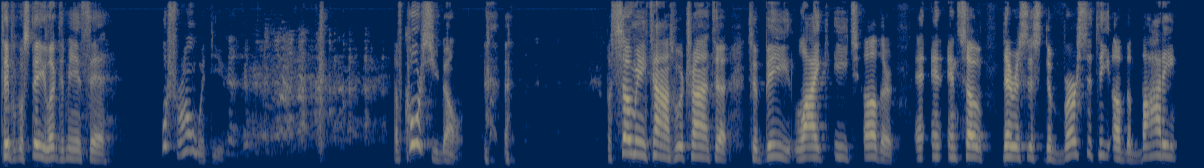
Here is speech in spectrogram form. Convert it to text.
Typical Steve looked at me and said, What's wrong with you? of course you don't. but so many times we're trying to, to be like each other. And, and, and, so there is this diversity of the body,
